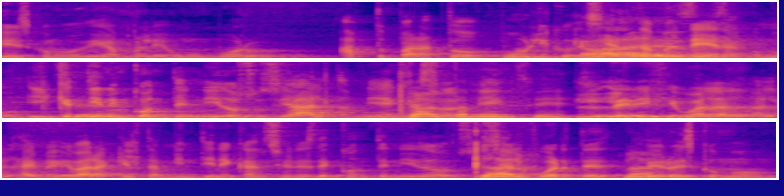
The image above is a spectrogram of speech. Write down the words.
Tienes como, digámosle, un humor apto para todo público, de Ah, cierta manera, como, y que Sí. tienen contenido social también. Claro, Eso- también, sí. Le dije igual al, al Jaime Guevara que él también tiene canciones de contenido social Claro, fuerte, claro. pero es como,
